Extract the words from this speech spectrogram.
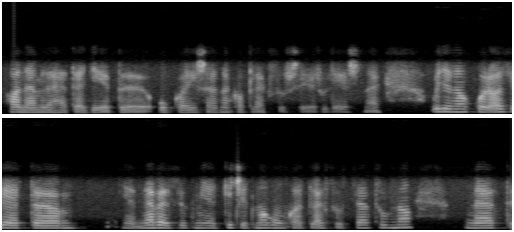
hanem lehet egyéb oka is ennek a plexus sérülésnek. Ugyanakkor azért nevezzük mi egy kicsit magunkat plexus centrumnak, mert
